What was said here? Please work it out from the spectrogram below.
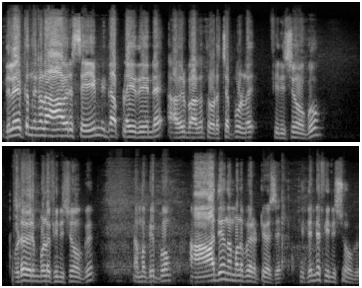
ഇതിലേക്ക് നിങ്ങൾ ആ ഒരു സെയിം ഇത് അപ്ലൈ ചെയ്തതിന്റെ ആ ഒരു ഭാഗം തുടച്ചപ്പോൾ ഉള്ള ഫിനിഷ് നോക്കൂ. ഇവിടെ വരുമ്പോൾ ഫിനിഷ് നോക്ക്. നമുക്കിപ്പം ആദ്യം നമ്മൾ പുരട്ടി വെച്ചേ ഇതിന്റെ ഫിനിഷ് നോക്ക്.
